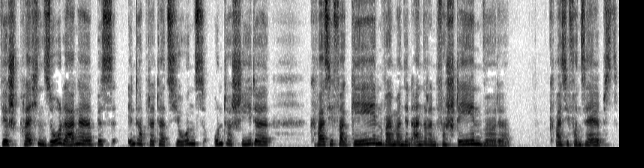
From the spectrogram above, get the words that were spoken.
wir sprechen so lange, bis Interpretationsunterschiede quasi vergehen, weil man den anderen verstehen würde, quasi von selbst.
